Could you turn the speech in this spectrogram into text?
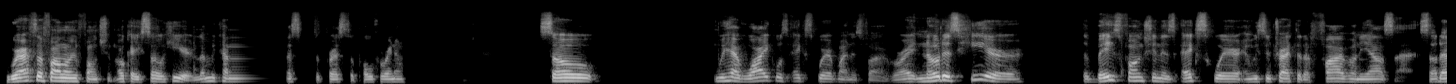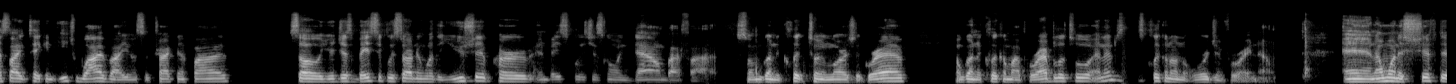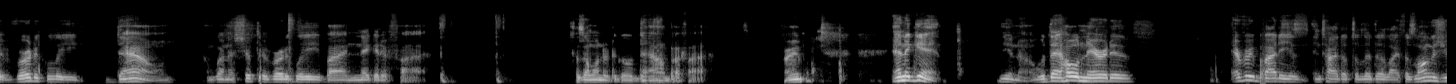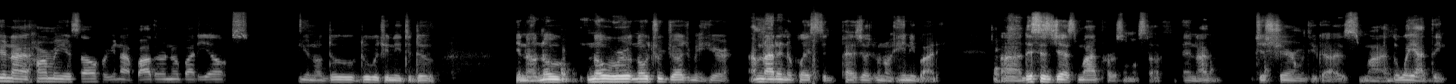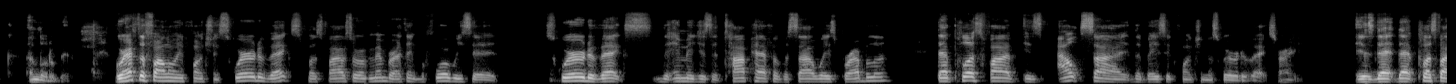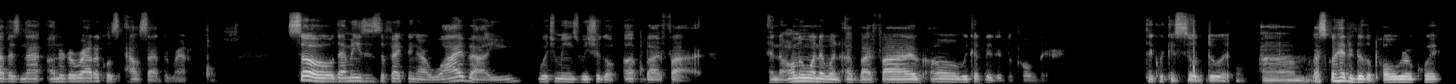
Graph the following function. Okay, so here, let me kind of suppress the poll for right now. So we have y equals x squared minus five, right? Notice here, the base function is x squared and we subtracted a five on the outside. So that's like taking each y value and subtracting five. So you're just basically starting with a U-shaped curve and basically it's just going down by five. So I'm going to click to enlarge the graph. I'm going to click on my parabola tool and I'm just clicking on the origin for right now. And I want to shift it vertically down. I'm going to shift it vertically by negative five because I wanted to go down by five, right? And again, you know, with that whole narrative, everybody is entitled to live their life as long as you're not harming yourself or you're not bothering nobody else. You know, do do what you need to do. You know, no no real no true judgment here. I'm not in a place to pass judgment on anybody. Uh, this is just my personal stuff, and I'm just sharing with you guys my the way I think a little bit. Graph the following function: square root of x plus five. So remember, I think before we said square root of x, the image is the top half of a sideways parabola. That plus five is outside the basic function of square root of x, right? Is that that plus five is not under the radical, it's outside the radical. So that means it's affecting our y value, which means we should go up by five. And the only one that went up by five, oh, we could have did the poll there. I think we can still do it. Um, let's go ahead and do the poll real quick.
